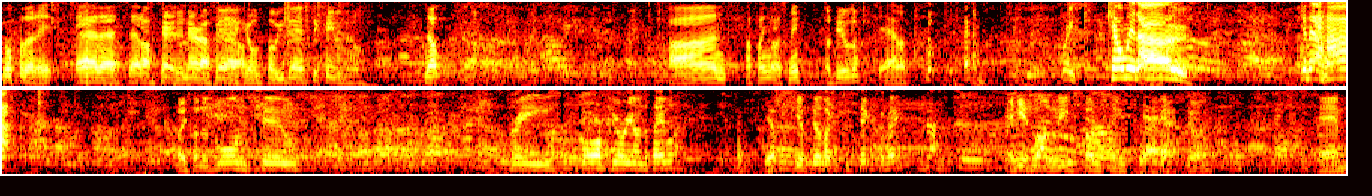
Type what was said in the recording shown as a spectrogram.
Go for the rate. Uh, the setup. Sorry, the Neraph, yeah, Yeah. cool. So he's uh, 16 in the. Nope. And I think that's me. That's you, it? Yeah, man. Cool. Excellent. Great. Kill me now! Give me a hat! Right, so there's one, two, three, four Fury on the table. Yep. She'll fill back up to six, okay? And he has long leash, so she's Yeah. yeah, cool. Um,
